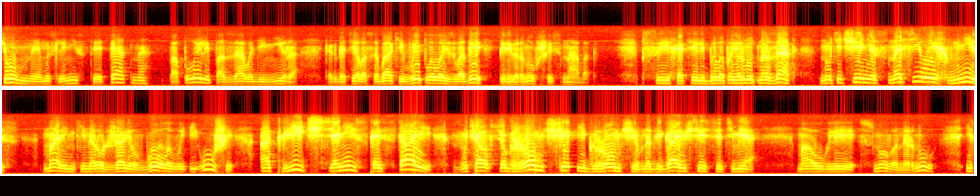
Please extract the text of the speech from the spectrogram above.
темные мысленистые пятна поплыли по заводе мира, когда тело собаки выплыло из воды, перевернувшись на бок. Псы хотели было повернуть назад, но течение сносило их вниз. Маленький народ жарил в головы и уши, а клич сионистской стаи звучал все громче и громче в надвигающейся тьме. Маугли снова нырнул, и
